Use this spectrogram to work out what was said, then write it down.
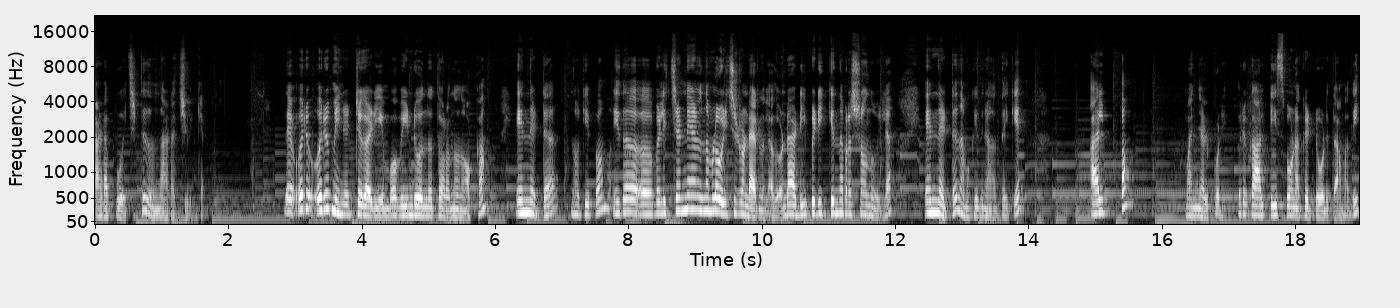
അടപ്പ് വെച്ചിട്ട് ഇതൊന്ന് അടച്ചു വയ്ക്കാം. ഒരു ഒരു മിനിറ്റ് കഴിയുമ്പോൾ വീണ്ടും ഒന്ന് തുറന്നു നോക്കാം. എന്നിട്ട് നോക്കിയപ്പം ഇത് വെളിച്ചെണ്ണയാണ് വെളിച്ചെണ്ണ നമ്മൾ ഒഴിച്ചിട്ടുണ്ടായിരുന്നല്ലോ അതുകൊണ്ട് അടി പിടിക്കുന്ന പ്രശ്നമൊന്നുമില്ല. എന്നിട്ട് നമുക്കിതിനകത്തേക്ക് അല്പം മഞ്ഞൾപ്പൊടി ഒരു കാൽ ടീസ്പൂണൊക്കെ ഇട്ട് കൊടുത്താൽ മതി.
